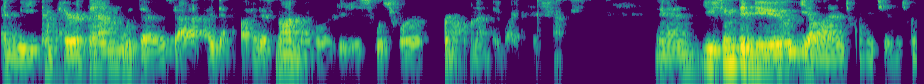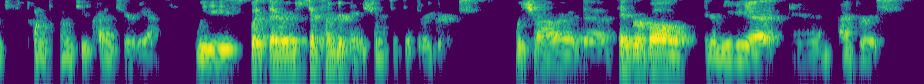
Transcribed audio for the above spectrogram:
and we compared them with those that identified as non-minorities, which were predominantly white patients. And using the new ELN 2022 criteria, we split those 600 patients into three groups, which are the favorable, intermediate, and adverse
